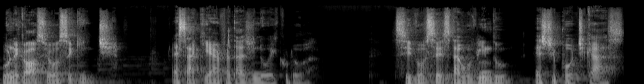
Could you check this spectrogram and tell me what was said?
O negócio é o seguinte. Essa aqui é a verdade nua e crua. Se você está ouvindo este podcast,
